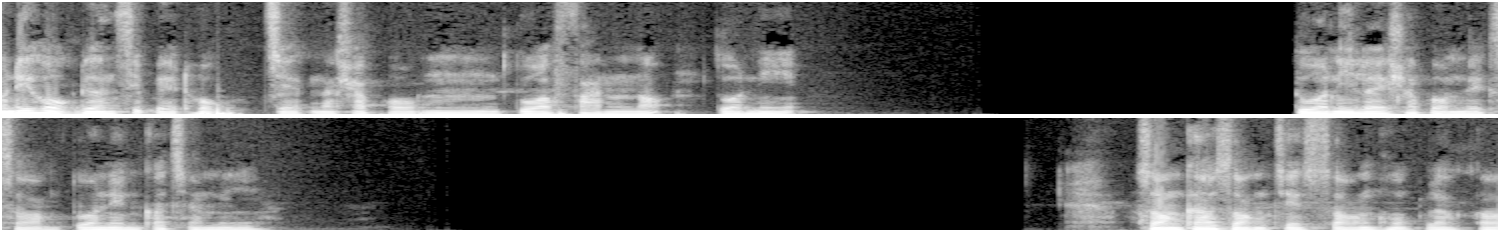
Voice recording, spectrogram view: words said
ันที่หกเดือนสิบเอ็ดหกเจ็ดนะครับผมตัวฟันเนาะตัวนี้ ตัวนี้เลยครับผมเลขสองตัวเน้นก็จะมีสองเก้าสองเจ็ดสองหกแล้วก็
